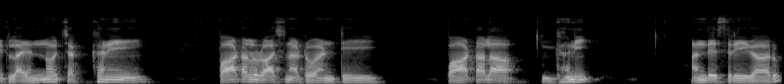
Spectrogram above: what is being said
ఇట్లా ఎన్నో చక్కని పాటలు రాసినటువంటి పాటల ఘని అందేశ్రీ గారు.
